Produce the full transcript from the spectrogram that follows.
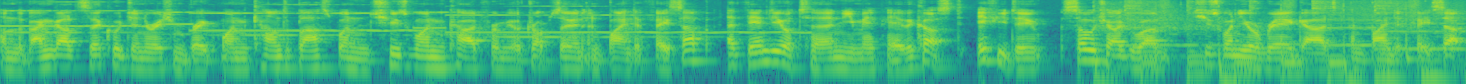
on the Vanguard Circle Generation Break 1, Counter Blast 1 and choose one card from your drop zone and bind it face up. At the end of your turn, you may pay the cost. If you do, Soul Charge 1, choose one of your rear guards and bind it face up.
